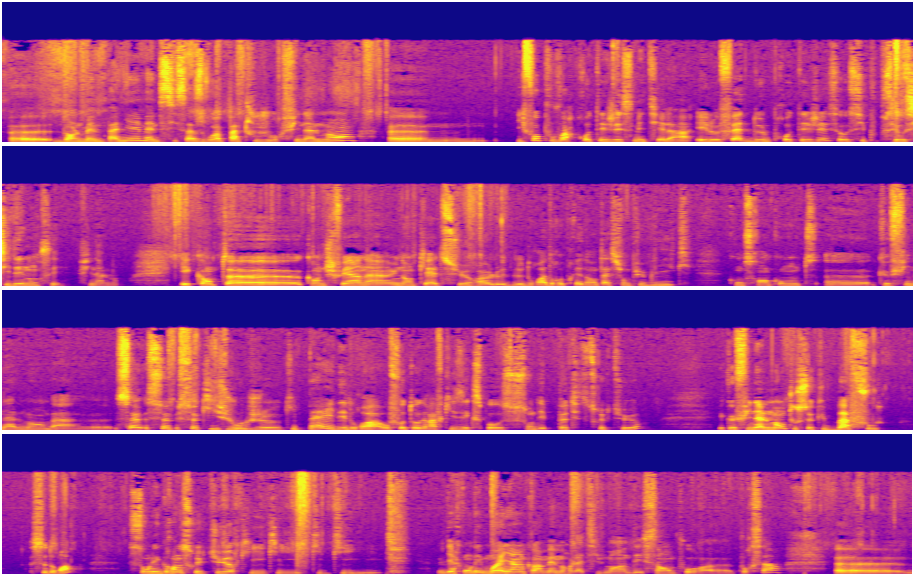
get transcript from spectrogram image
euh, dans le même panier, même si ça se voit pas toujours finalement. Euh, il faut pouvoir protéger ce métier-là. Et le fait de le protéger, c'est aussi, dénoncer finalement. Et quand, euh, je fais une enquête sur le, le, droit de représentation publique, qu'on se rend compte euh, que finalement, bah, ceux, qui jouent le jeu, qui payent des droits aux photographes qu'ils exposent, sont des petites structures, et que finalement, tous ceux qui bafouent ce droit sont les grandes structures qui, dire qu'on est moyens quand même relativement indécents pour, euh, pour ça. Euh,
